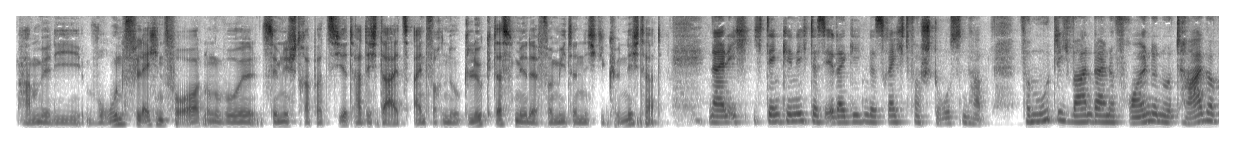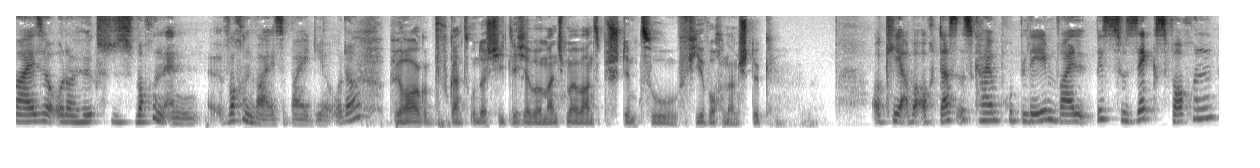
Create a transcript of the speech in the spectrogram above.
haben wir die Wohnflächenverordnung wohl ziemlich strapaziert. Hatte ich da jetzt einfach nur Glück, dass mir der Vermieter nicht gekündigt hat? Nein, ich, ich denke nicht, dass ihr dagegen das Recht verstoßen habt. Vermutlich waren deine Freunde nur tageweise oder höchstens Wochenend, wochenweise bei dir, oder? Ja, ganz unterschiedlich, aber manchmal waren es bestimmt so vier Wochen am Stück. Okay, aber auch das ist kein Problem, weil bis zu sechs Wochen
